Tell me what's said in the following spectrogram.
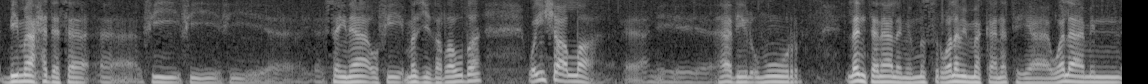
بما حدث في في في سيناء وفي مسجد الروضة. وإن شاء الله يعني هذه الأمور لن تنال من مصر ولا من مكانتها ولا من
